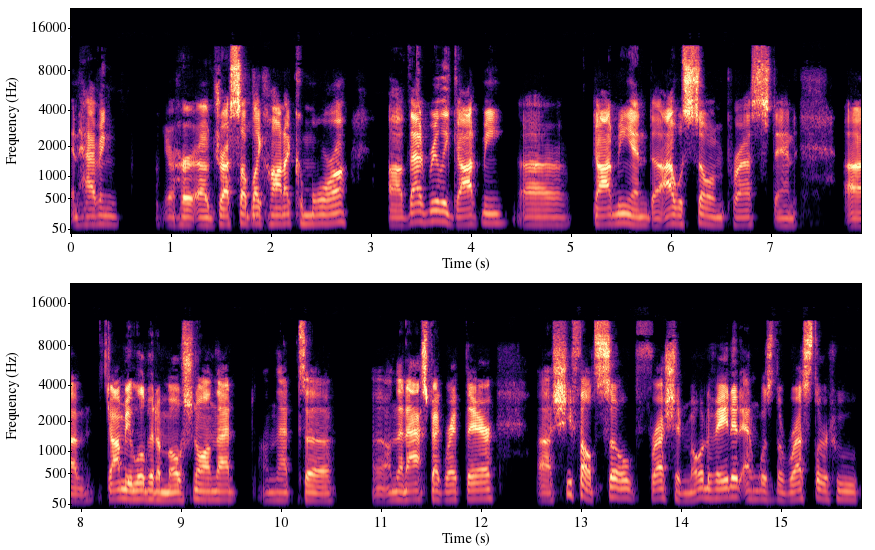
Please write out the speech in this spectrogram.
and having her uh, dress up like Hana Kimura. Uh, that really got me, uh, got me, and uh, I was so impressed, and um, got me a little bit emotional on that, on that, on that aspect right there. Uh, she felt so fresh and motivated and was the wrestler who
